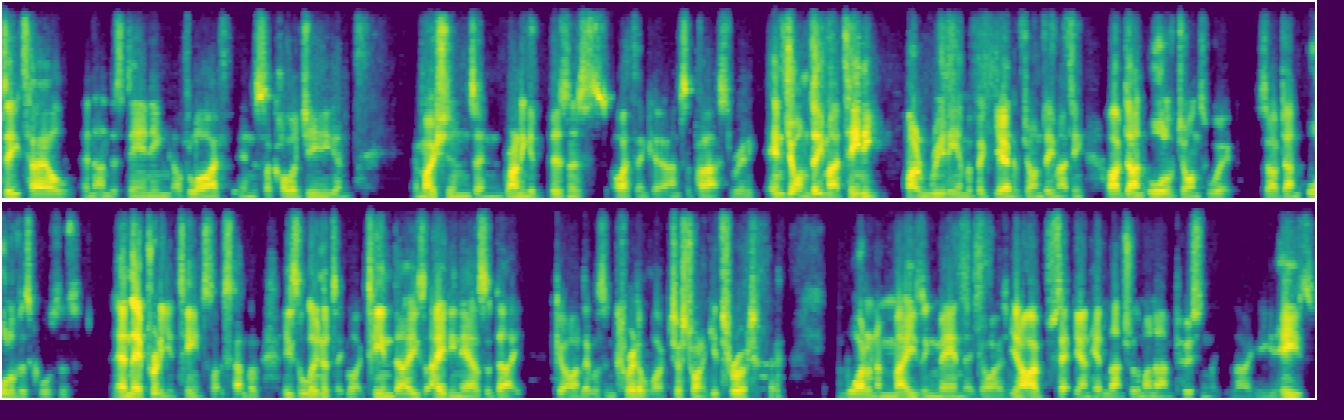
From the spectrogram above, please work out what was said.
detail and understanding of life and psychology and emotions and running a business, I think, are unsurpassed, really. And John Demartini, I really am a big fan yep. of John Demartini. I've done all of John's work, so I've done all of his courses, and they're pretty intense. Like some of, he's a lunatic, like 10 days, 18 hours a day. God, that was incredible. Like just trying to get through it. what an amazing man that guy is. You know, I've sat down, had lunch with him. I know him personally. Like he's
